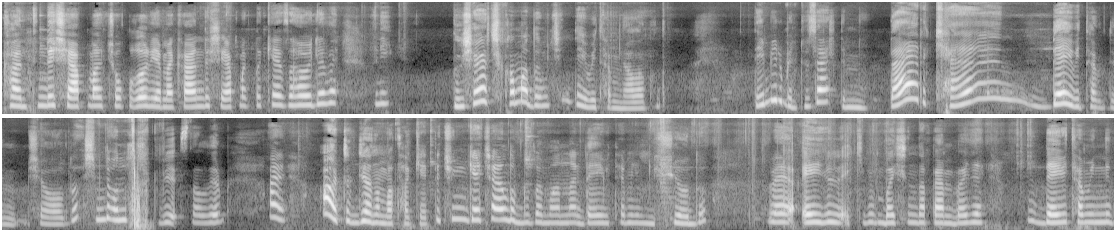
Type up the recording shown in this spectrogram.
Kantinde şey yapmak çok zor. Yemekhanede şey yapmak da keza öyle ve hani dışarı çıkamadığım için D vitamini alamadım. Demirimi düzelttim derken D vitamini şey oldu. Şimdi onun takviyesini alıyorum. Hani artık canıma tak etti. Çünkü geçen yıl bu zamanlar D vitaminim düşüyordu. Ve Eylül, Ekim'in başında ben böyle D vitaminini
